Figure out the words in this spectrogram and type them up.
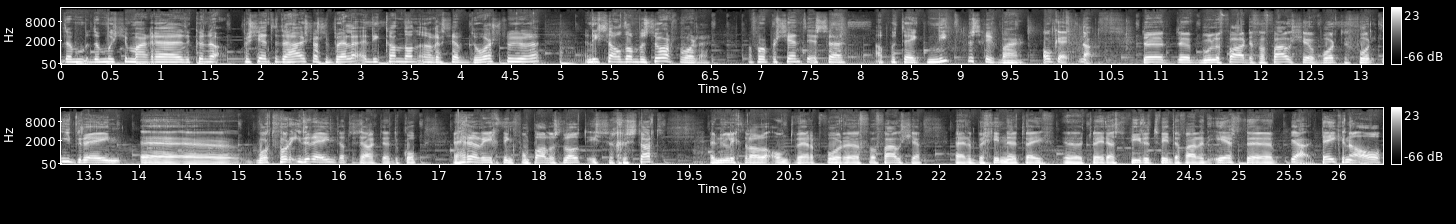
Dan, dan, moet je maar, dan kunnen patiënten de huisarts bellen... en die kan dan een recept doorsturen. En die zal dan bezorgd worden. Maar voor patiënten is de apotheek niet beschikbaar. Oké, nou... De, de boulevard de Vavausje wordt voor iedereen, uh, wordt voor iedereen, dat is eigenlijk de, de kop, de herinrichting van Paulusloot is gestart. En nu ligt er al een ontwerp voor uh. En begin twee, uh, 2024 waren de eerste ja, tekenen al.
